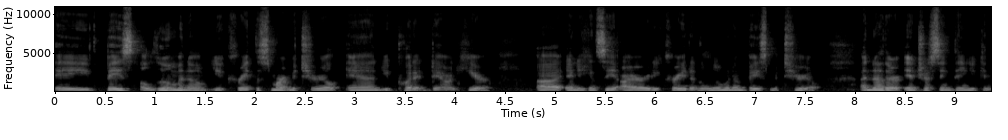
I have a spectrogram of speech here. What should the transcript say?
a base aluminum, you create the smart material and you put it down here. Uh, and you can see I already created an aluminum based material. Another interesting thing you can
